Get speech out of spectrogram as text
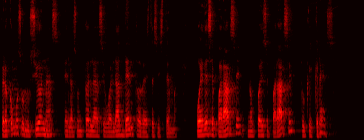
Pero ¿cómo solucionas el asunto de la desigualdad dentro de este sistema? ¿Puede separarse? ¿No puede separarse? ¿Tú qué crees?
